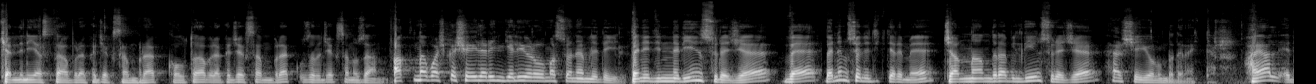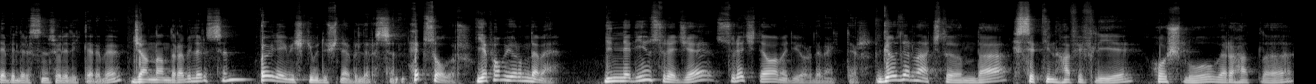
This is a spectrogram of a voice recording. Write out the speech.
Kendini yastığa bırakacaksan bırak, koltuğa bırakacaksan bırak, uzanacaksan uzan. Aklına başka şeylerin geliyor olması önemli değil. Beni dinlediğin sürece ve benim söylediklerimi canlandırabildiğin sürece her şey yolunda demektir. Hayal edebilirsin söylediklerimi, canlandırabilirsin, öyleymiş gibi düşünebilirsin. Hepsi olur. Yapamıyorum deme. Dinlediğin sürece süreç devam ediyor demektir. Gözlerini açtığında hissettiğin hafifliği, hoşluğu ve rahatlığı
